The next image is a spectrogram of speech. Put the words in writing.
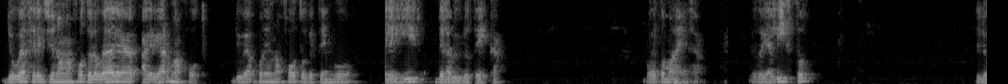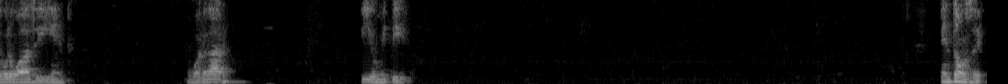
Yo voy a seleccionar una foto. Le voy a agregar, agregar una foto. Yo voy a poner una foto que tengo elegir de la biblioteca. Voy a tomar esa le doy a listo y luego le voy a dar siguiente. Guardar y omitir. Entonces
